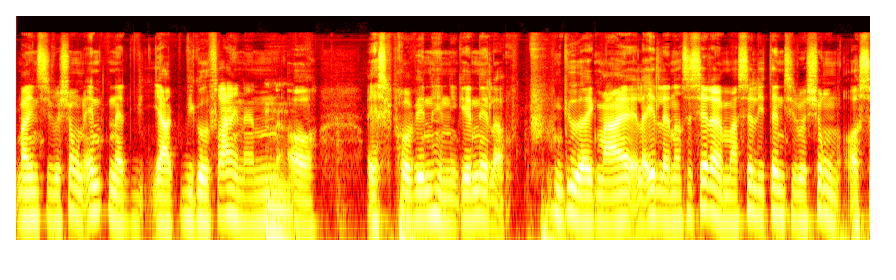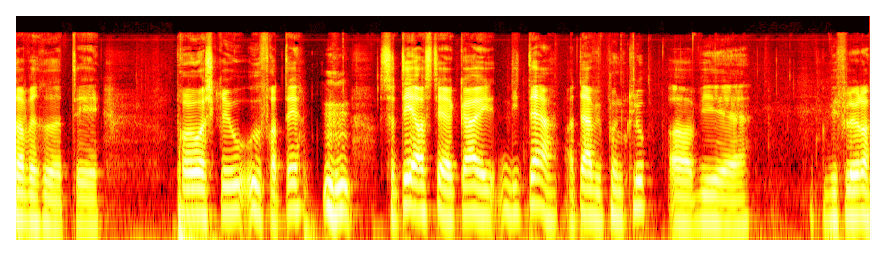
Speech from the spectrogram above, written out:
mig i en situation, enten at jeg, vi er gået fra hinanden, mm. og, og jeg skal prøve at vinde hende igen, eller hun gider ikke mig, eller et eller andet, så sætter jeg mig selv i den situation, og så, hvad hedder det, prøver at skrive ud fra det. Mm-hmm. Så det er også det, jeg gør lige der, og der er vi på en klub, og vi, øh, vi flytter.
